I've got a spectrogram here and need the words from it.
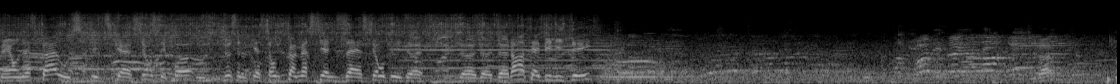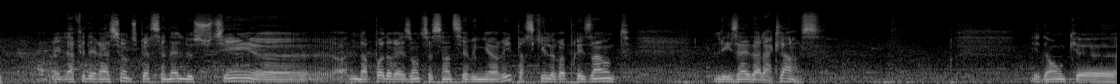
mais on espère aussi que l'éducation, c'est pas juste une question de commercialisation et de, de- de- de rentabilité. La Fédération du personnel de soutien euh, n'a pas de raison de se sentir ignorée parce qu'il représente les aides à la classe. Et donc, euh,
